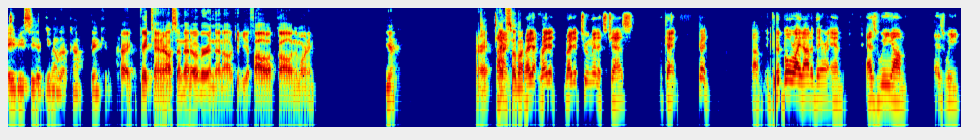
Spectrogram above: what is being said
abc at gmail.com. Thank you. All right, great, Tanner. I'll send that over and then I'll give you a follow-up call in the morning. Yep. All right, Time. thanks so much. Right at right at right at two minutes, Chaz. Okay, good. Um, good bull right out of there. And as we um as we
